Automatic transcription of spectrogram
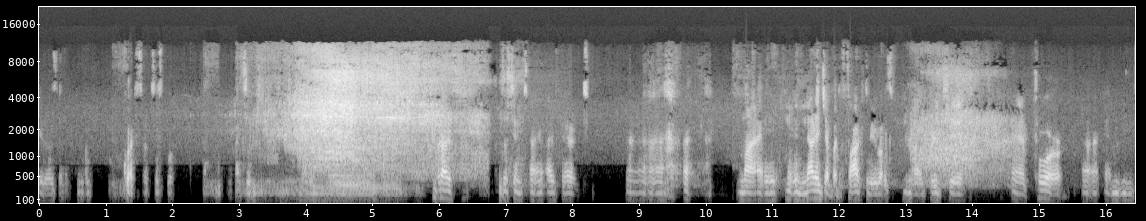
it was uh, quite successful, I think. But I've, at the same time, I felt uh, my knowledge about the factory was uh, pretty uh, poor, uh, and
